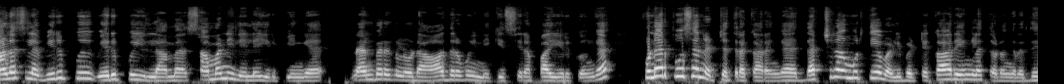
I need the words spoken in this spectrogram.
மனசுல விருப்பு வெறுப்பு இல்லாம சமநிலையில இருப்பீங்க. நண்பர்களோட ஆதரவும் இன்னைக்கு சிறப்பா இருக்குங்க. புனர்பூச நட்சத்திரக்காரங்க தட்சிணாமூர்த்திய வழிபட்டு காரியங்களை தொடங்குறது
